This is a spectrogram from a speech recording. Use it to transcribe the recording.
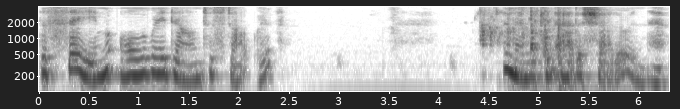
the same all the way down to start with. And then we can add a shadow in there.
